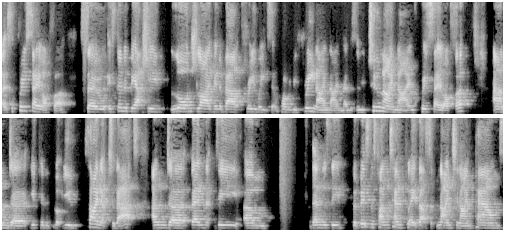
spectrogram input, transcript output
it's a pre sale offer. So it's going to be actually launched live in about three weeks. It'll probably be three nine nine. Then it's going to be two nine nine pre sale offer, and uh, you can look you sign up to that, and uh, then the um, then there's the the business plan template, that's 99 pounds.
